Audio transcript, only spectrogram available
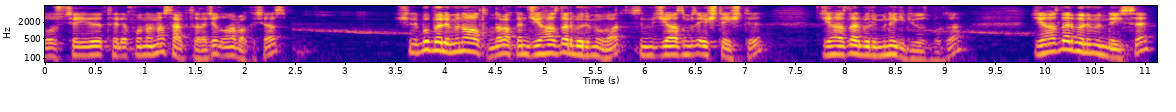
dosyayı telefona nasıl aktaracağız ona bakacağız. Şimdi bu bölümün altında bakın cihazlar bölümü var. Şimdi cihazımız eşleşti. Cihazlar bölümüne gidiyoruz burada. Cihazlar bölümünde ise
